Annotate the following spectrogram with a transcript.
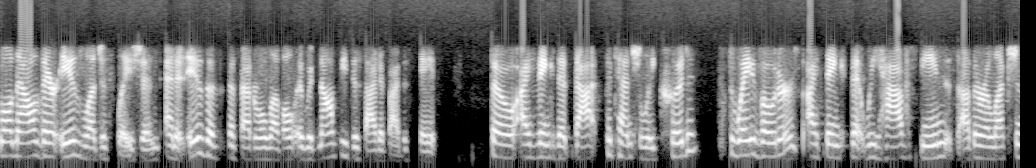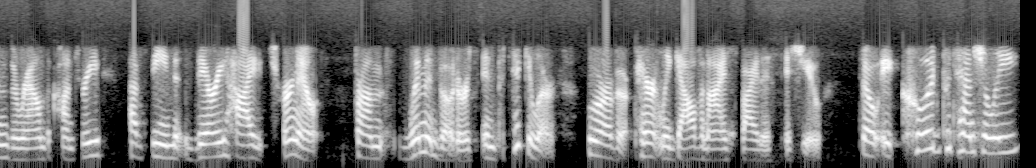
Well, now there is legislation and it is at the federal level. It would not be decided by the states. So I think that that potentially could sway voters. I think that we have seen other elections around the country have seen very high turnout from women voters in particular who are apparently galvanized by this issue. So it could potentially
